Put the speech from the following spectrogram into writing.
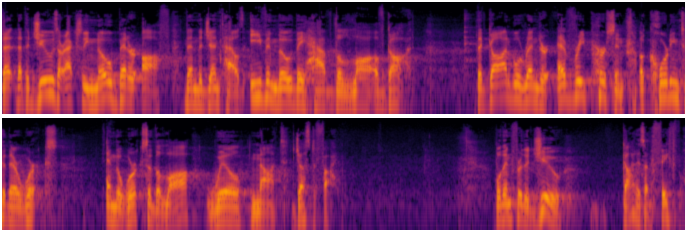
That, that the Jews are actually no better off than the Gentiles, even though they have the law of God. That God will render every person according to their works, and the works of the law will not justify. Well, then, for the Jew, God is unfaithful.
